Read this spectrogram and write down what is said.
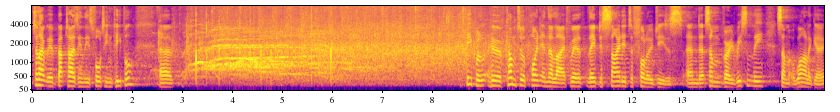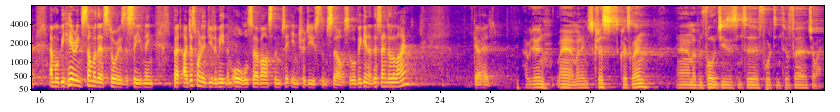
Tonight we're baptizing these 14 people. Uh, people who have come to a point in their life where they've decided to follow Jesus, and uh, some very recently, some a while ago. And we'll be hearing some of their stories this evening, but I just wanted you to meet them all, so I've asked them to introduce themselves. So we'll begin at this end of the line. Go ahead. How are we doing? Uh, my name's Chris, Chris Glenn. Um, I've been following Jesus since the 14th of uh, July.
